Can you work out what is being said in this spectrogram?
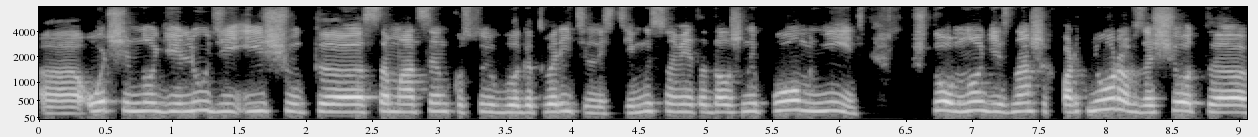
Э, очень многие люди ищут э, самооценку свою благотворительности, и мы с вами это должны помнить, что многие из наших партнеров за счет э,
